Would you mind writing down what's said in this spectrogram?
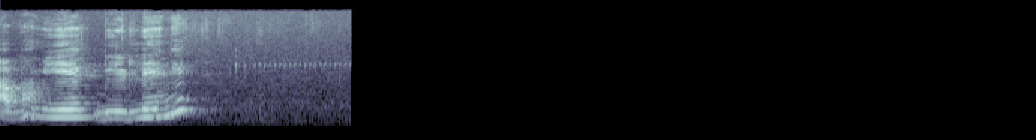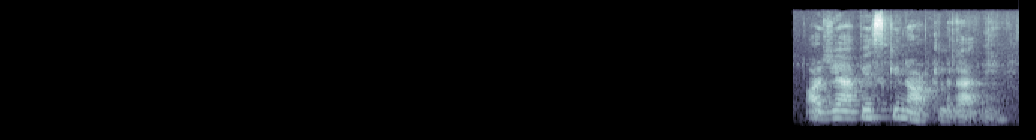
अब हम ये एक बीड लेंगे। और यहाँ पे इसकी नॉट लगा देंगे।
